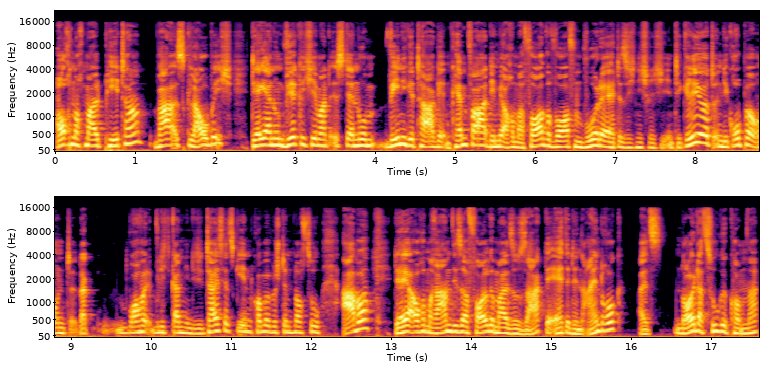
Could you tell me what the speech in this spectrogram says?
auch noch mal Peter war es, glaube ich, der ja nun wirklich jemand ist, der nur wenige Tage im Camp war, dem ja auch immer vorgeworfen wurde, er hätte sich nicht richtig integriert in die Gruppe und da will ich gar nicht in die Details jetzt gehen, kommen wir bestimmt noch zu. Aber der ja auch im Rahmen dieser Folge mal so sagte, er hätte den Eindruck, als neu dazugekommener,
